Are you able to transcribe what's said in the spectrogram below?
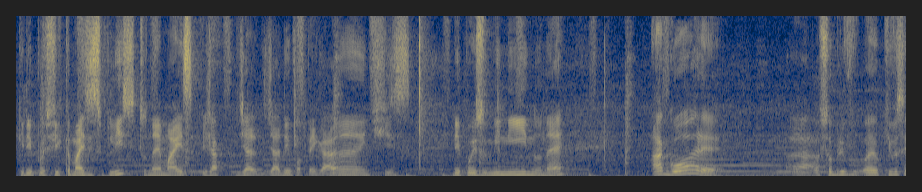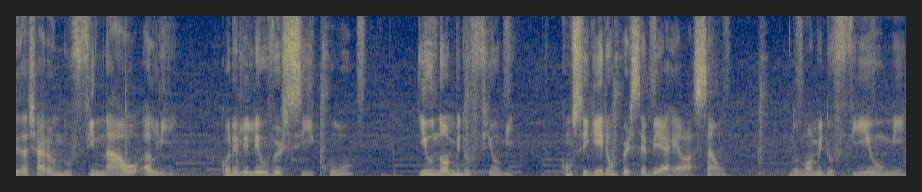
que depois fica mais explícito, né? Mas já, já, já deu pra pegar antes. Depois o menino, né? Agora, sobre eh, o que vocês acharam do final ali. Quando ele lê o versículo e o nome do filme. Conseguiram perceber a relação? Do nome do filme?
